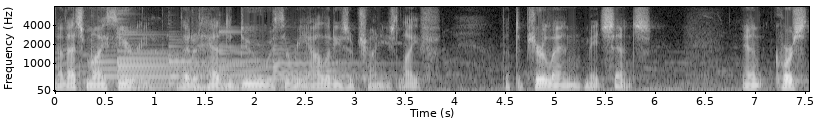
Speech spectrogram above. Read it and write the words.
Now, that's my theory that it had to do with the realities of Chinese life, that the Pure Land made sense. And of course,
